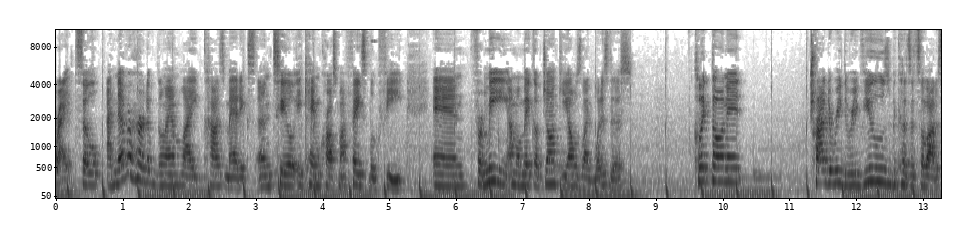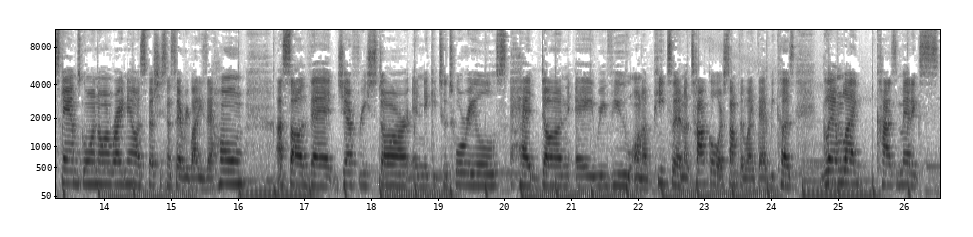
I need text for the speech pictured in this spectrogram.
right, so I never heard of Glamlite Cosmetics until it came across my Facebook feed. And for me, I'm a makeup junkie. I was like, what is this? Clicked on it, tried to read the reviews because it's a lot of scams going on right now, especially since everybody's at home. I saw that Jeffree Star and NikkieTutorials had done a review on a pizza and a taco or something like that because Glamlite Cosmetics,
